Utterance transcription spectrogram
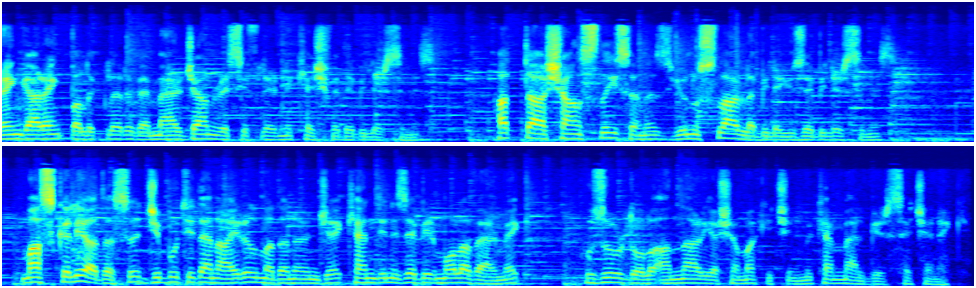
rengarenk balıkları ve mercan resiflerini keşfedebilirsiniz. Hatta şanslıysanız yunuslarla bile yüzebilirsiniz. Maskali Adası, Cibuti'den ayrılmadan önce kendinize bir mola vermek, huzur dolu anlar yaşamak için mükemmel bir seçenek.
